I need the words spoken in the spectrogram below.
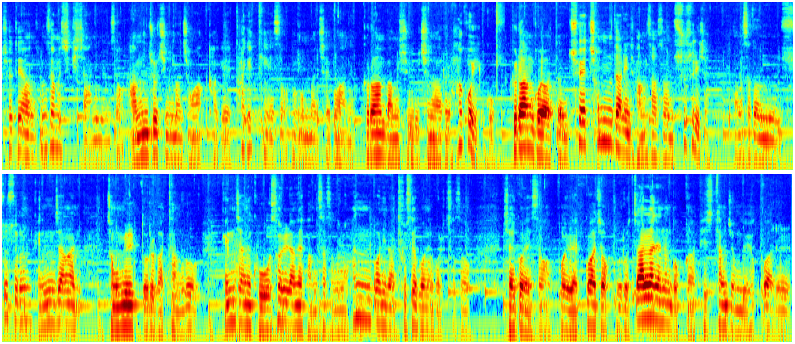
최대한 손상시키지 않으면서 암 조직만 정확하게 타겟팅해서 그것만 제거하는 그러한 방식으로 진화를 하고 있고 그러한 거의 어떤 최첨단인 방사선 수술이죠. 방사선 수술은 굉장한 정밀도를 바탕으로 굉장히 고설량의 방사선을 한 번이나 두세 번에 걸쳐서 제거해서 거의 외과적으로 잘라내는 것과 비슷한 정도의 효과를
